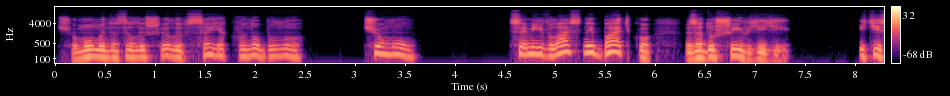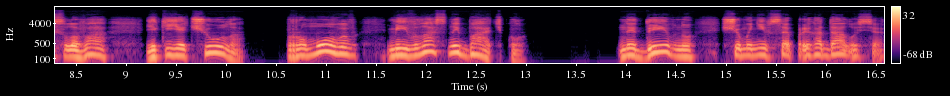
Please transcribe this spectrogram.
Чому ми не залишили все, як воно було? Чому? Це мій власний батько задушив її. І ті слова, які я чула, промовив мій власний батько. Не дивно, що мені все пригадалося,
